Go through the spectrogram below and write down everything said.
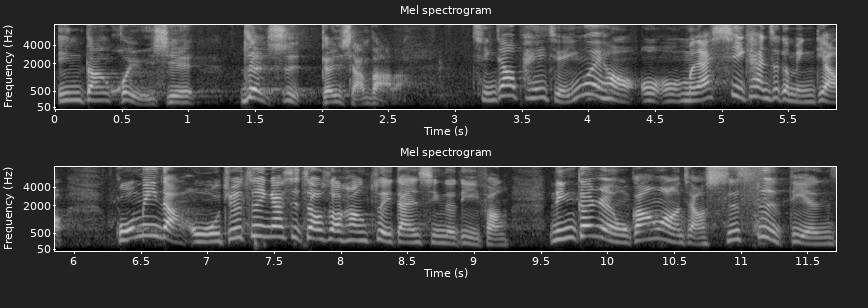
应当会有一些认识跟想法了。请教佩姐，因为哈，我我们来细看这个民调，国民党，我觉得这应该是赵少康最担心的地方。林根人，我刚刚忘了讲，十四点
